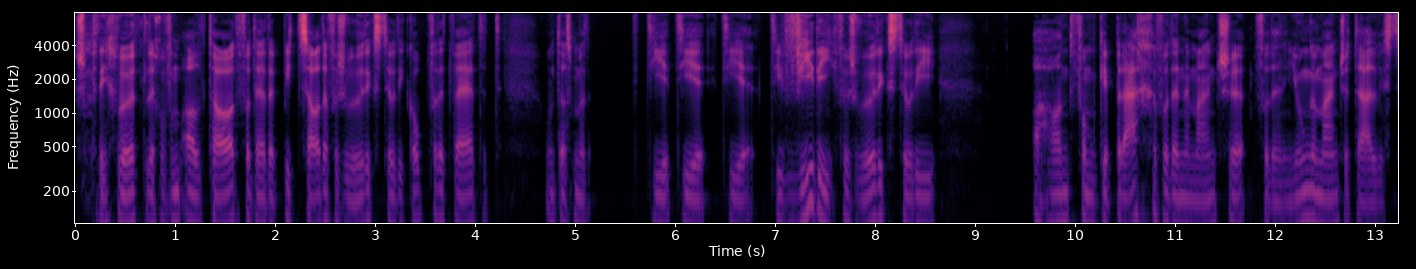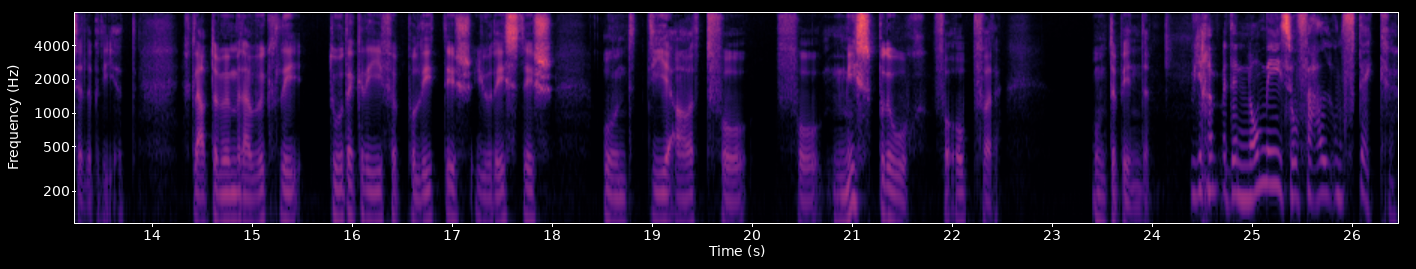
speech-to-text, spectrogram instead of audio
sprichwörtlich auf dem Altar von dieser bizarren Verschwörungstheorie geopfert werden und dass man die, die, die, die wirre Verschwörungstheorie anhand vom Gebrechen von diesen Menschen, von diesen jungen Menschen teilweise zelebriert. Ich glaube, da müssen wir auch wirklich durchgreifen, politisch, juristisch und diese Art von, von Missbrauch von Opfern unterbinden. Wie könnte man denn noch mehr so Fälle aufdecken?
